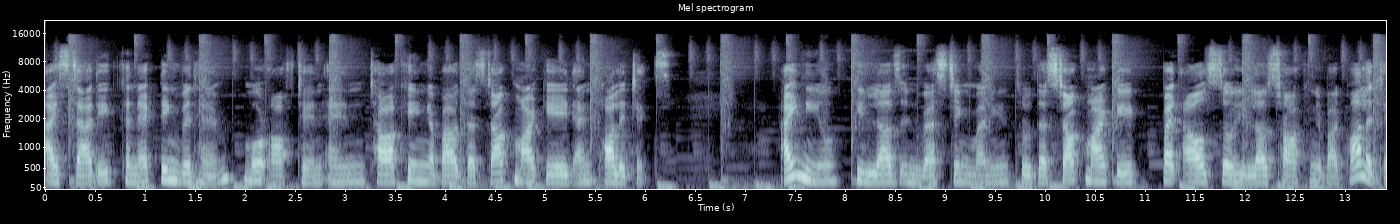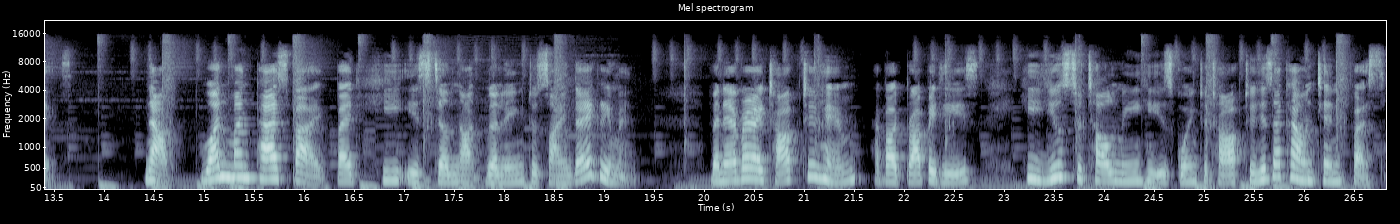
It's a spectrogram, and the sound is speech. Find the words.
I started connecting with him more often and talking about the stock market and politics. I knew he loves investing money through the stock market, but also he loves talking about politics. Now, one month passed by, but he is still not willing to sign the agreement. Whenever I talk to him about properties, he used to tell me he is going to talk to his accountant first.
